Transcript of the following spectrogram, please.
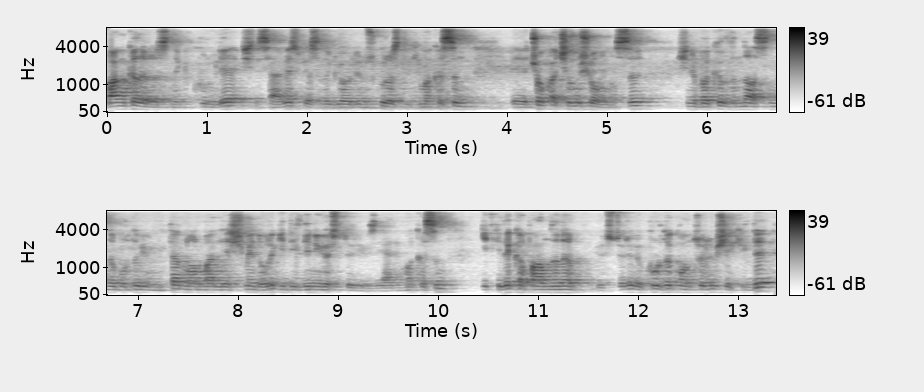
bankalar arasındaki kur ile işte serbest piyasada gördüğümüz kur arasındaki makasın e, çok açılmış olması şimdi bakıldığında aslında burada bir miktar normalleşmeye doğru gidildiğini gösteriyor bize. Yani makasın gitgide kapandığını gösteriyor ve kurda kontrollü bir şekilde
